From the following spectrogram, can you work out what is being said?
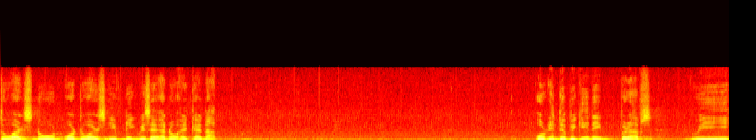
towards noon or towards evening we say, ano, I cannot. Or in the beginning, perhaps we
